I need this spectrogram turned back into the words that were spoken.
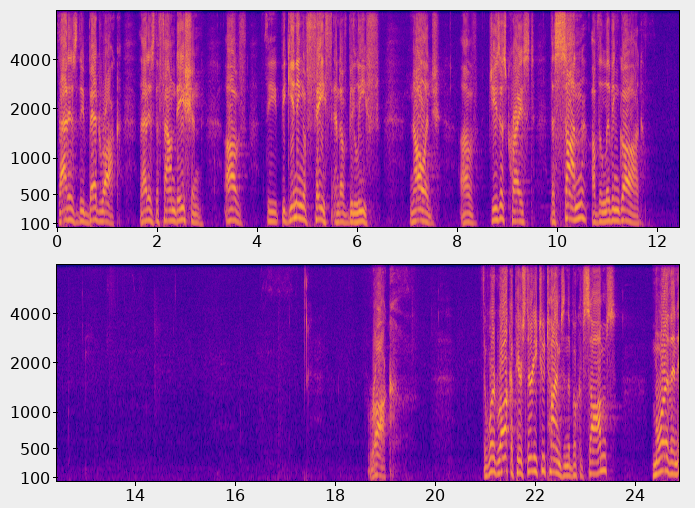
That is the bedrock, that is the foundation of the beginning of faith and of belief. Knowledge of Jesus Christ, the Son of the living God. Rock. The word rock appears 32 times in the book of Psalms, more than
